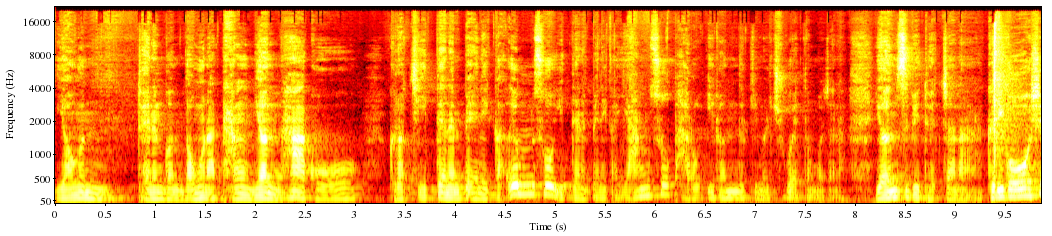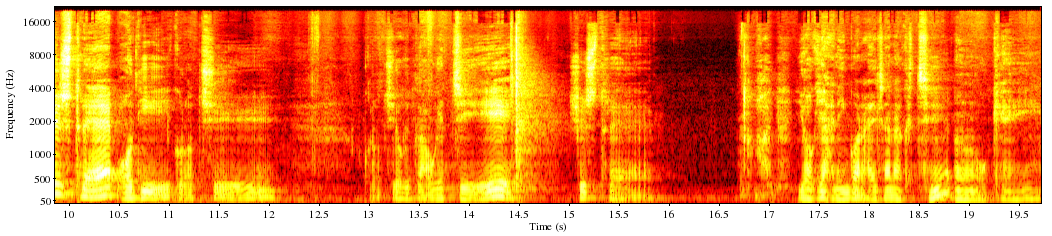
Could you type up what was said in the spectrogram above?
0은 되는 건 너무나 당연하고 그렇지 이때는 빼니까 음수 이때는 빼니까 양수 바로 이런 느낌을 추구했던 거잖아. 연습이 됐잖아. 그리고 실수 트랩 어디? 그렇지. 그렇지 여기 나오겠지. 실수 트랩. 아, 여기 아닌 건 알잖아 그치? 어, 오케이.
